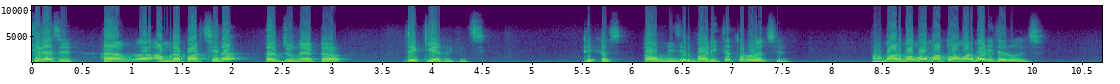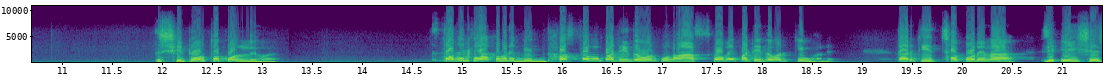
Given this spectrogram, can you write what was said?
ঠিক আছে। হ্যাঁ আমরা পারছি না। তার জন্য একটা টেক কেয়ার রেখেছি। ঠিক আছে। তাও নিজের বাড়িতে তো রয়েছে। আমার বাবা মা তো আমার বাড়িতে রয়েছে। সেটাও তো করলে হয়। তাদেরকে একেবারে বৃদ্ধাশ্রমে পাঠিয়ে দেওয়ার, কোনো আশ্রমে পাঠিয়ে দেওয়ার কি মানে? তার কি ইচ্ছা করে না যে এই শেষ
